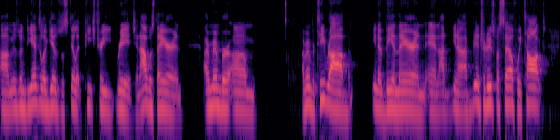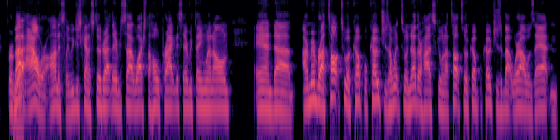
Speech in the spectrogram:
um, it was when D'Angelo Gibbs was still at Peachtree Ridge, and I was there, and I remember um, I remember T Rob, you know, being there, and and I you know I introduced myself, we talked for about yeah. an hour. Honestly, we just kind of stood right there beside, watched the whole practice. Everything went on, and uh, I remember I talked to a couple coaches. I went to another high school and I talked to a couple coaches about where I was at, and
